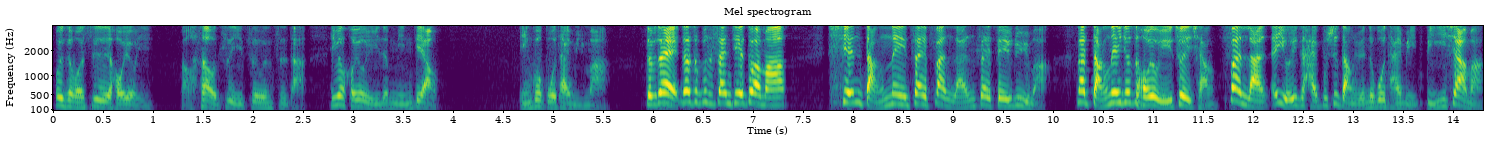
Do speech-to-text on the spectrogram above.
为什么是侯友宜？好，那我自己自问自答，因为侯友宜的民调赢过郭台铭嘛，对不对？那这不是三阶段吗？先党内，再泛蓝，再非绿嘛。那党内就是侯友宜最强，泛蓝哎有一个还不是党员的郭台铭，比一下嘛。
